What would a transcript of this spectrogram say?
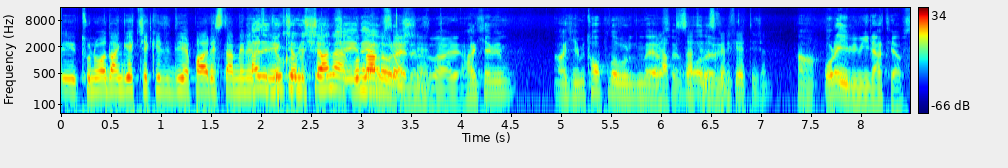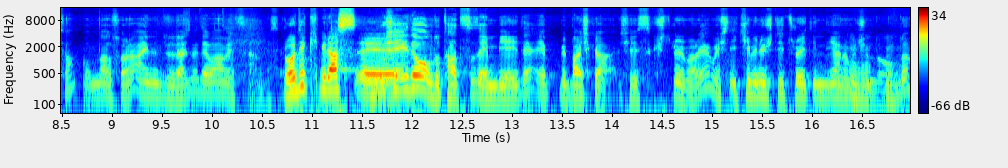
e, turnuvadan geç çekildi diye Paris'ten men Hadi etmeye Djokovic'e çalışacağına bunlarla yapsaydınız uğraşıyor. bari. Hakemin hakemi topla vurduğunda yapsan. Yaptı zaten da bir- diskalifiye etti canım. Tamam. Orayı bir milat yapsan. Ondan sonra aynı düzenle devam etsen mesela. Roddick biraz e, Bu şeyde oldu tatsız NBA'de. Hep bir başka şey sıkıştırıyorum oraya ama işte 2003 Detroit Indiana maçında oldu.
